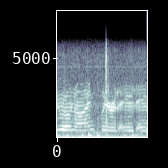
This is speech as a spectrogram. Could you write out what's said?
209, clear at 8A.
